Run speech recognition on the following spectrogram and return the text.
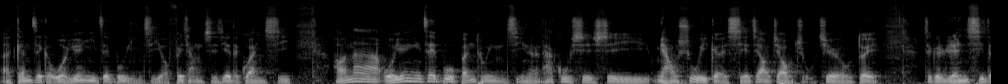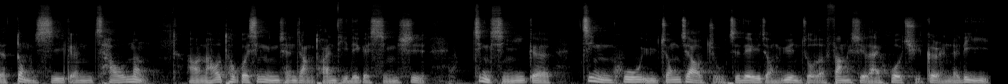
呃跟这个我愿意这部影集有非常直接的关系。好，那我愿意这部本土影集呢，它故事是以描述一个邪教教主就有对这个人系的洞悉跟操弄，好，然后透过心灵成长团体的一个形式。进行一个近乎于宗教组织的一种运作的方式来获取个人的利益，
